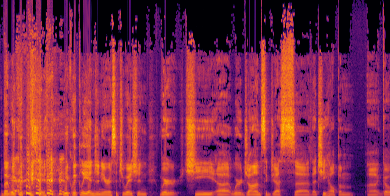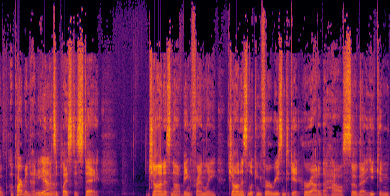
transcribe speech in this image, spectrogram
But we quick, we quickly engineer a situation where she, uh, where John suggests uh, that she help him uh, go apartment hunting. Yeah. He needs a place to stay. John is not being friendly. John is looking for a reason to get her out of the house so that he can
